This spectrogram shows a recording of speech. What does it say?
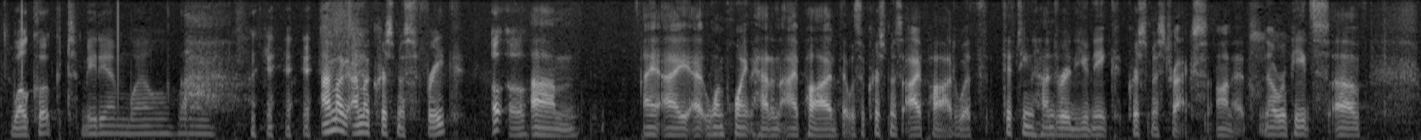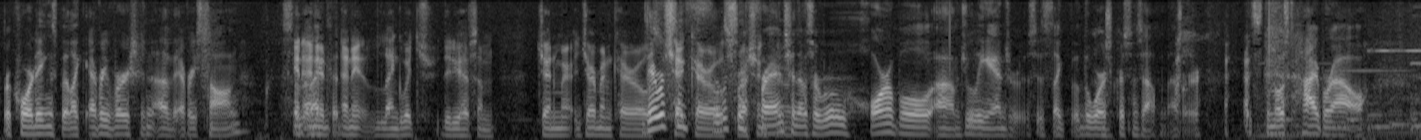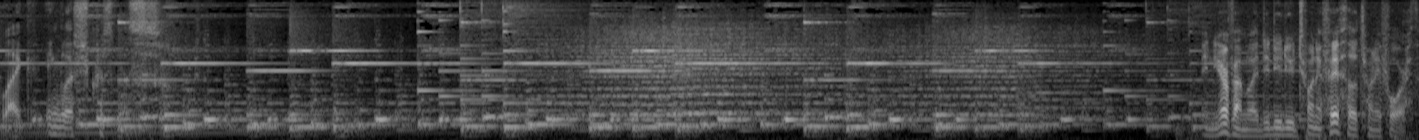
Well cooked, medium, well. I'm a I'm a Christmas freak. Uh oh. Um, I, I at one point had an iPod that was a Christmas iPod with 1,500 unique Christmas tracks on it. No repeats of recordings, but like every version of every song. So In any, could- any language? Did you have some German, German carols, there was Czech some, carols, there was some Russian French, and there was a really horrible um, Julie Andrews. It's like the, the worst Christmas album ever. it's the most highbrow, like English Christmas. In your family, did you do 25th or 24th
